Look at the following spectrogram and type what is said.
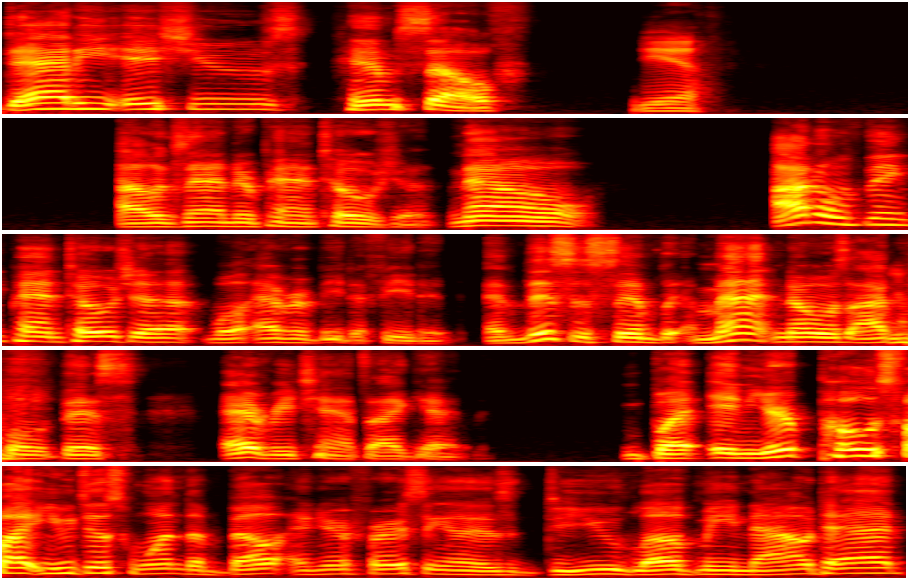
Daddy Issues himself, yeah. Alexander Pantoja. Now, I don't think Pantoja will ever be defeated. And this is simply Matt knows I quote this every chance I get. But in your post fight, you just won the belt, and your first thing is, "Do you love me now, Dad?"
